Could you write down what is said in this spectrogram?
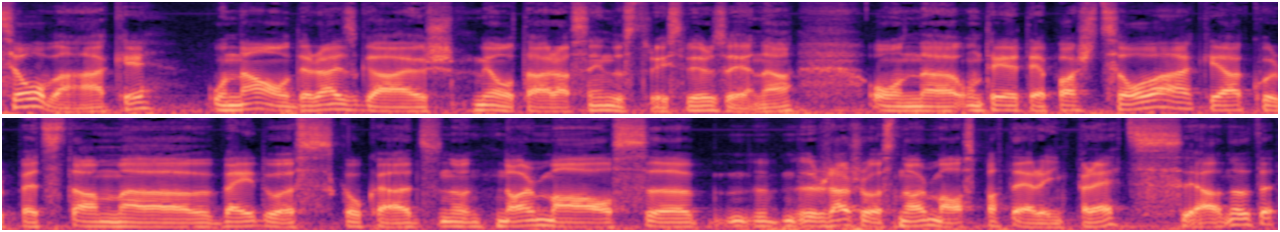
Cilvēki un nauda ir aizgājuši militārās industrijas virzienā. Un, uh, un tie ir tie paši cilvēki, jā, kur pēc tam uh, veidos kaut kādas nu, normālas, uh, ražos normālas patēriņa preces. Jā, nu, tā,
